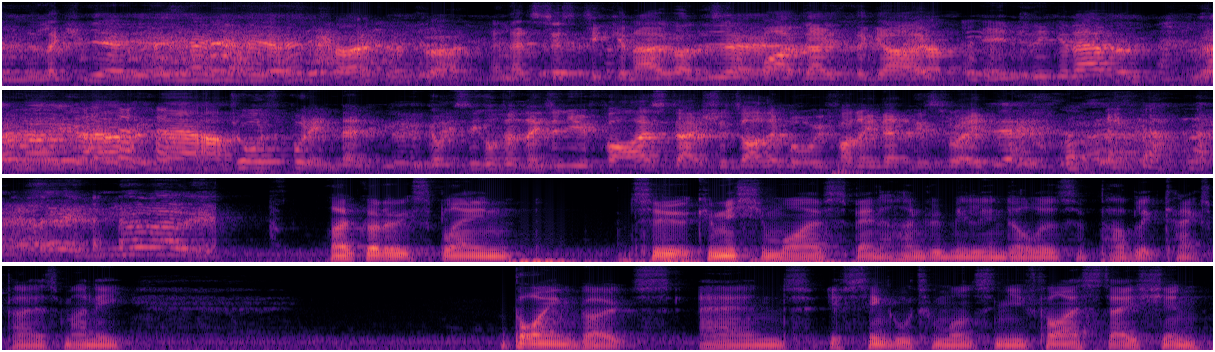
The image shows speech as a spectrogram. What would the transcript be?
an election. Yeah, yeah, yeah, yeah, yeah, that's right, that's right. And that's just ticking over. There's yeah, still five days to go. Anything can happen. Anything can happen now. George put in that Singleton needs a new fire station, so I think we'll be funding that this week. I've got to explain to a commission why I've spent $100 million of public taxpayers' money buying votes, and if Singleton wants a new fire station,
